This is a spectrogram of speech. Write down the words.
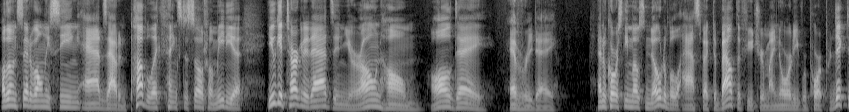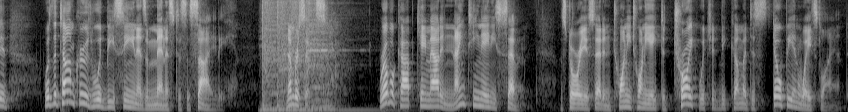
Although instead of only seeing ads out in public thanks to social media, you get targeted ads in your own home all day, every day. And of course, the most notable aspect about the future Minority Report predicted was that Tom Cruise would be seen as a menace to society. Number 6. RoboCop came out in 1987, The story is set in 2028 Detroit, which had become a dystopian wasteland.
